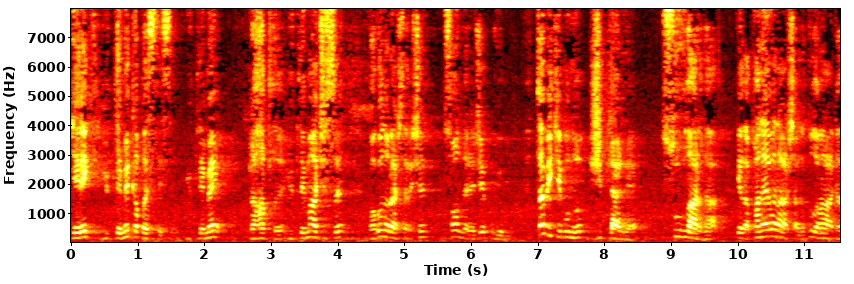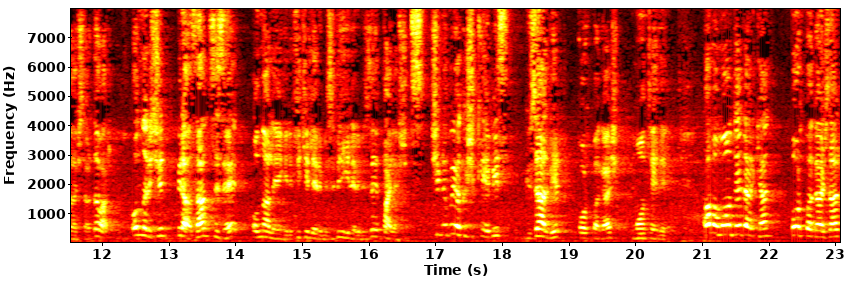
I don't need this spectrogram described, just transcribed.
gerek yükleme kapasitesi, yükleme rahatlığı, yükleme açısı vagon araçlar için son derece uyumlu. Tabii ki bunu jiplerde, SUV'larda ya da panelvan araçlarda kullanan arkadaşlar da var. Onlar için birazdan size onlarla ilgili fikirlerimizi, bilgilerimizi paylaşacağız. Şimdi bu yakışıklıya biz güzel bir port bagaj monte edelim. Ama monte ederken port bagajlar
